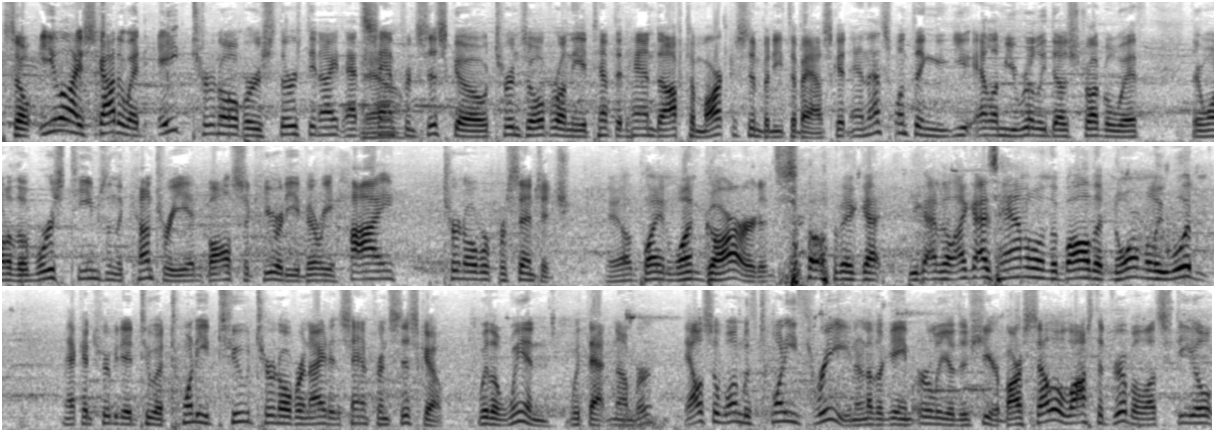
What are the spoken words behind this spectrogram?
So Eli Scott, who had eight turnovers Thursday night at yeah. San Francisco, turns over on the attempted handoff to Markusson beneath the basket. And that's one thing you, LMU really does struggle with. They're one of the worst teams in the country at ball security, a very high turnover percentage. You know, playing one guard, and so they got you got a lot of guys handling the ball that normally wouldn't. That contributed to a 22 turnover night at San Francisco with a win with that number. They also won with 23 in another game earlier this year. Barcelo lost the dribble, a steal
